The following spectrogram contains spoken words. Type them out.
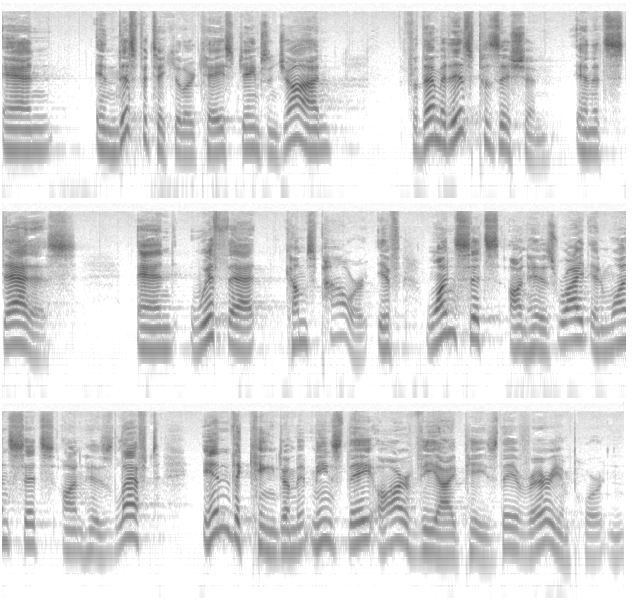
And in this particular case, James and John, for them it is position and its status. And with that comes power. If one sits on his right and one sits on his left in the kingdom, it means they are VIPs. They are very important.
